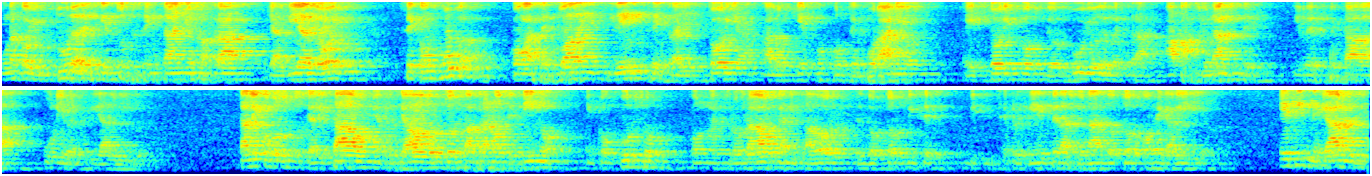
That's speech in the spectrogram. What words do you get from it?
una coyuntura de 160 años atrás que al día de hoy se conjuga con acentuada incidencia y trayectoria a los tiempos contemporáneos e históricos de orgullo de nuestra apasionante y respetada Universidad Libre. Tal y como lo socializado mi apreciado doctor Zambrano Cepino en concurso con nuestro gran organizador, el doctor vicepresidente nacional, doctor Jorge Gaviria, es innegable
